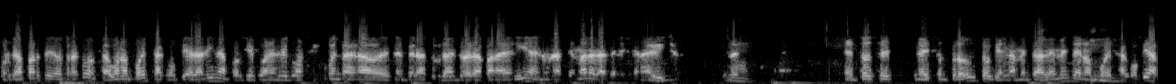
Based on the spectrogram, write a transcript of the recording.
porque aparte de otra cosa, vos no podés acopiar harina porque ponerle con 50 grados de temperatura dentro de la panadería, en una semana la tenés llena de bichos. Entonces, es un producto que lamentablemente no puedes acopiar.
